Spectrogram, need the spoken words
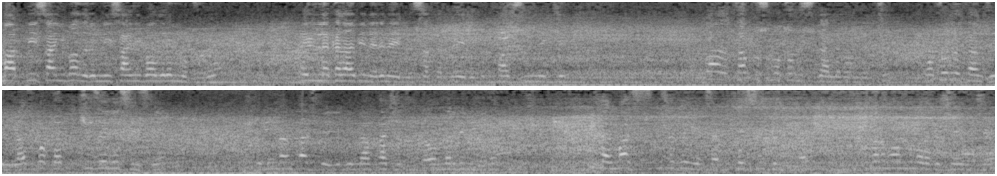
Mart, Nisan gibi alırım, Nisan gibi alırım motoru. Eylül'e kadar binerim, Eylül satarım, Eylül, Ekim. Bazı tatlı su motorcusu derler onun için. Motoru da tanıtayım biraz. Motor 250 cc. İşte bilmem kaç beygir, bilmem kaç hızında onları bilmiyorum. Güzel maç sıkıştırdığı geçer. Vitessizdir bunlar. Bunların 10 numarada şey bir şey.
